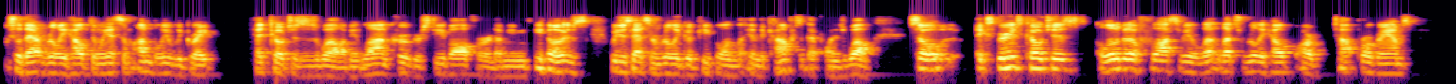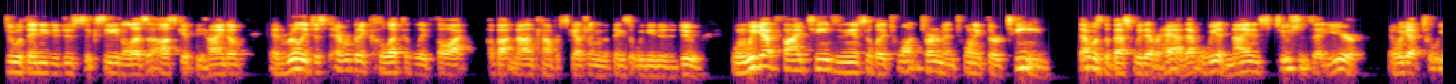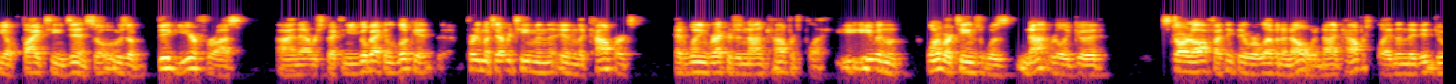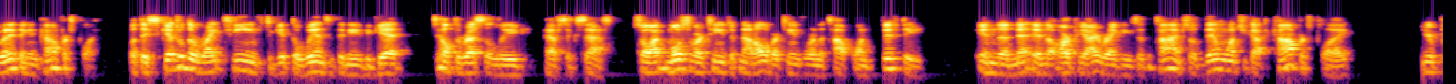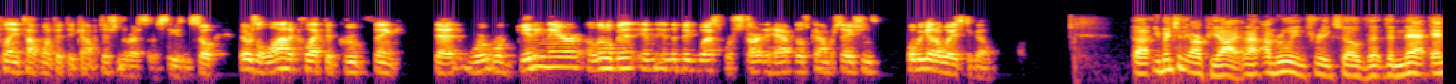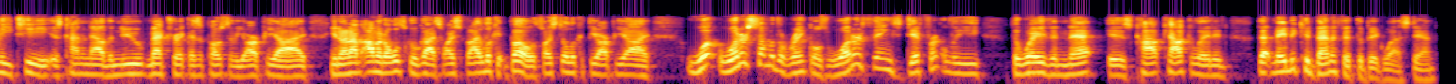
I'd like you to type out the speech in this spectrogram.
So that really helped. And we had some unbelievably great head coaches as well. I mean, Lon Kruger, Steve Alford. I mean, you know, was, we just had some really good people in the, in the conference at that point as well. So experienced coaches, a little bit of philosophy. Let, let's really help our top programs do what they need to do to succeed, and let's us get behind them. And really, just everybody collectively thought about non-conference scheduling and the things that we needed to do. When we got five teams in the NCAA tw- tournament in 2013, that was the best we'd ever had. That we had nine institutions that year, and we got two, you know five teams in. So it was a big year for us uh, in that respect. And you go back and look at pretty much every team in the in the conference had winning records in non-conference play. Even one of our teams was not really good. Started off, I think they were 11 and 0 in non-conference play, and then they didn't do anything in conference play. but they scheduled the right teams to get the wins that they needed to get to help the rest of the league have success. So I, most of our teams, if not all of our teams, were in the top 150 in the net, in the RPI rankings at the time. So then once you got to conference play, you're playing top 150 competition the rest of the season. So there was a lot of collective group think that we're, we're getting there a little bit in, in the Big West. We're starting to have those conversations, but we got a ways to go. Uh, you mentioned the RPI, and I, am really intrigued. So the the net NET is kind of now the new metric as opposed to the RPI. You know, and I'm, I'm an old school guy, so I but I look at both. So I still look at the RPI. What what are some of the wrinkles? What are things differently the way the net is cal- calculated that maybe could benefit the Big West, Dan?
